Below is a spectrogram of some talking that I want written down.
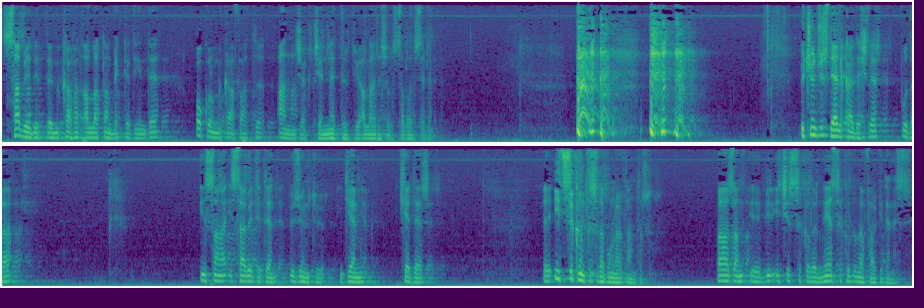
sabredip ve mükafat Allah'tan beklediğinde o kulun mükafatı ancak cennettir diyor Allah Resulü sallallahu aleyhi ve sellem. Üçüncüsü değerli kardeşler, bu da insana isabet eden üzüntü, gem, keder, e, iç sıkıntısı da bunlardandır. Bazen e, bir içi sıkılır, neye sıkıldığını da fark edemez.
